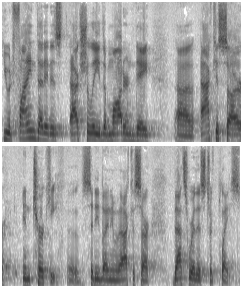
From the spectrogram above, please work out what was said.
you would find that it is actually the modern day uh, in Turkey, the city by the name of Akhisar. That's where this took place.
